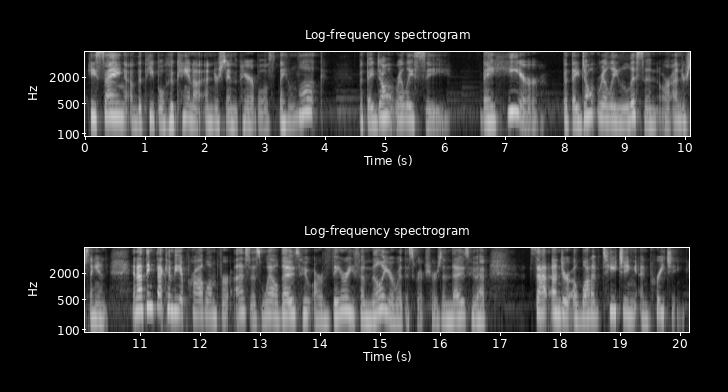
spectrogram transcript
He's saying of the people who cannot understand the parables, they look, but they don't really see. They hear, but they don't really listen or understand. And I think that can be a problem for us as well, those who are very familiar with the scriptures and those who have sat under a lot of teaching and preaching.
